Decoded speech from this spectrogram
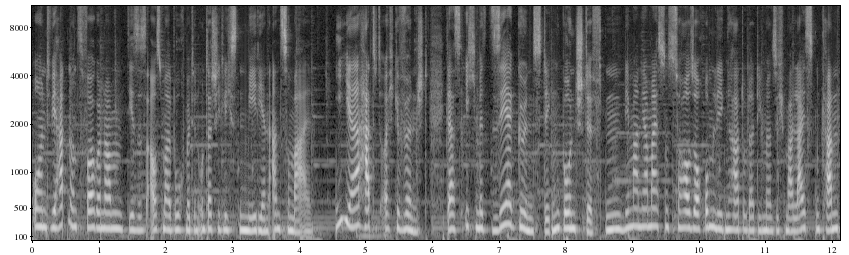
und wir hatten uns vorgenommen, dieses Ausmalbuch mit den unterschiedlichsten Medien anzumalen. Ihr hattet euch gewünscht, dass ich mit sehr günstigen Buntstiften, die man ja meistens zu Hause auch rumliegen hat oder die man sich mal leisten kann,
